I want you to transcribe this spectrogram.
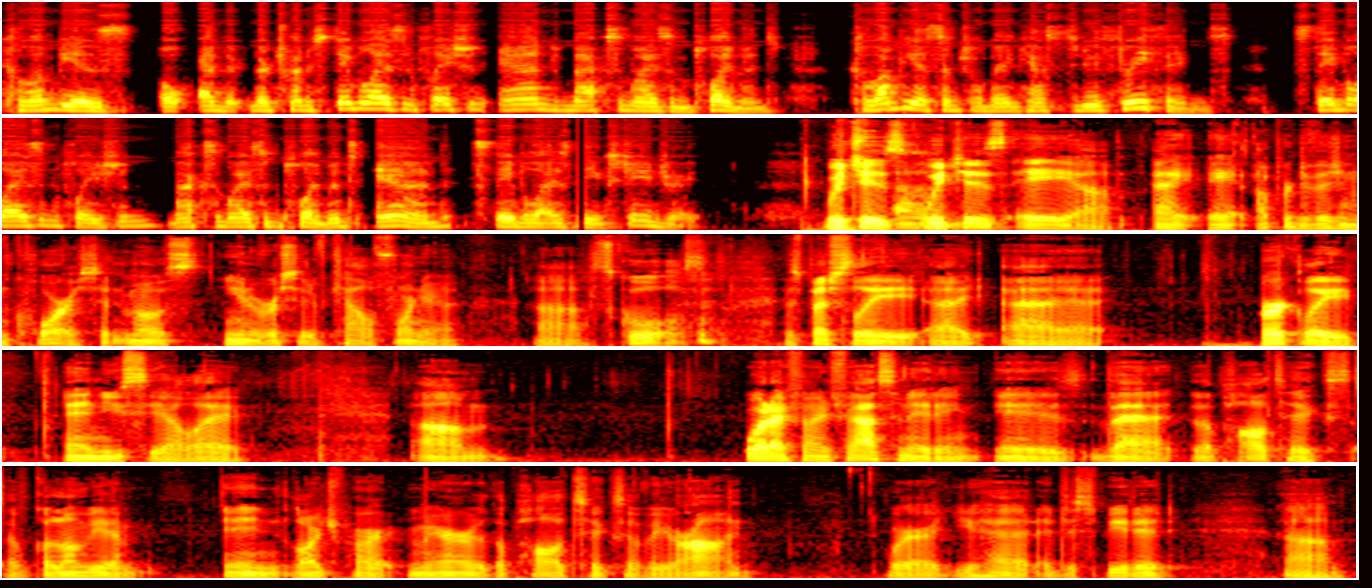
Colombia's, oh, and they're, they're trying to stabilize inflation and maximize employment. Colombia's central bank has to do three things stabilize inflation, maximize employment, and stabilize the exchange rate. Which is um, which is a, uh, a, a upper division course at most University of California uh, schools, especially uh, uh, Berkeley and UCLA. Um, what I find fascinating is that the politics of Colombia, in large part, mirror the politics of Iran, where you had a disputed um,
